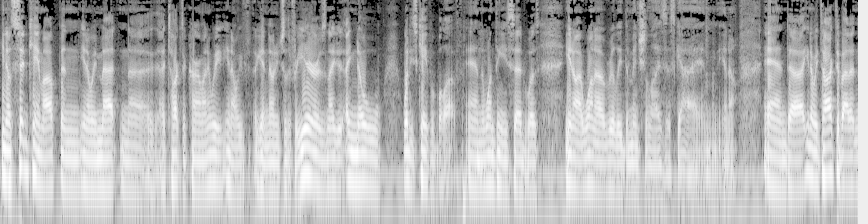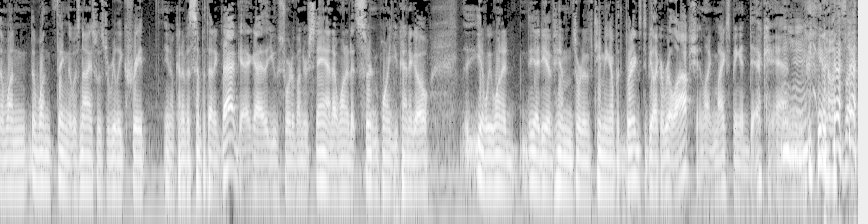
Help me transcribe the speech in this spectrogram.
you know, Sid came up, and you know, we met, and uh, I talked to Carmine. And we, you know, we've again known each other for years, and I, I know what he's capable of. And the one thing he said was, you know, I want to really dimensionalize this guy, and you know, and uh, you know, we talked about it. And the one, the one thing that was nice was to really create, you know, kind of a sympathetic bad guy, a guy that you sort of understand. I wanted at a certain point you kind of go, you know, we wanted the idea of him sort of teaming up with Briggs to be like a real option, like Mike's being a dick, and you know, it's like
